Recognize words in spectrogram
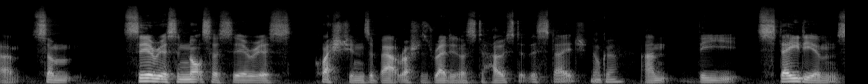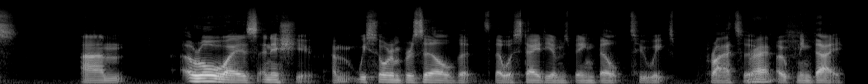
um, some serious and not so serious questions about Russia's readiness to host at this stage. Okay. Um, the stadiums um, are always an issue. Um, we saw in Brazil that there were stadiums being built two weeks prior to Right. opening day.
